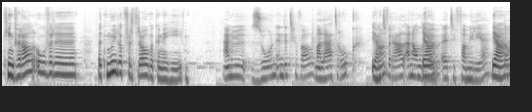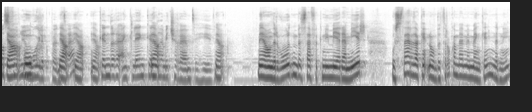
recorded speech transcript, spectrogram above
Het ging vooral over eh, het moeilijk vertrouwen kunnen geven. Aan uw zoon in dit geval, maar later ook Ja. het verhaal aan anderen Ja. uit uw familie. Hè? Ja, dat was voor u een moeilijk punt. Hè? Kinderen en kleinkinderen een beetje ruimte geven. Ja. Met andere woorden besef ik nu meer en meer hoe sterk dat ik nog betrokken ben met mijn kinderen. Hè.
